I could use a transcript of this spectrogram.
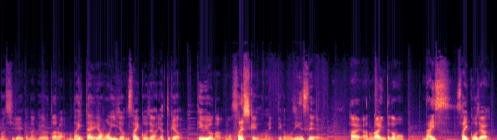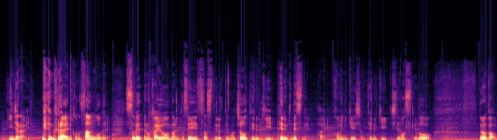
まあ、知り合いか何か言われたらもう大体「いやもういいじゃん最高じゃんやっとけよ」っていうようなもうそれしか言わないっていうかもう人生はいあの LINE とかも「ナイス。最高じゃん。いいんじゃない? 」ぐらいのこのサンゴで全ての会話をなんか成立させてるっていうもう超手抜き手抜きですね。はいコミュニケーション手抜きしてますけどでもなんか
